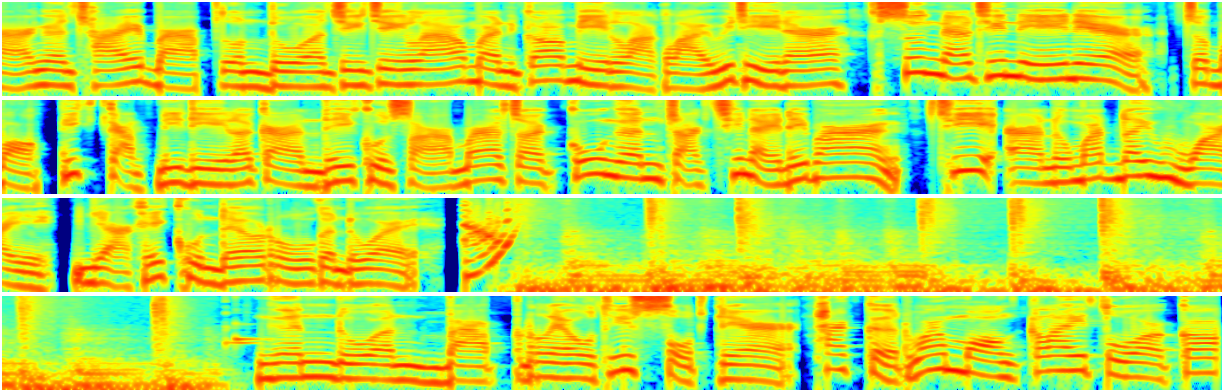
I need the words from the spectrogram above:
หาเงินใช้แบบด่วนๆจริง ๆ แล้วมันก็มีหลากหลายวิธีนะ ซึ่งแนวที่นี้เนี่ยจะบอกพิกัดดีๆ แล้วกันที่คุณสามารถจะกู้เงินจากที่ไหนได้บ้าง ที่อนุมัติได้ไว อยากให้คุณได้รู้กันด้วย เงินด่วนแบบเร็วที่สุดเนี่ย ถ้าเกิดว่ามองใกล้ตัวก็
